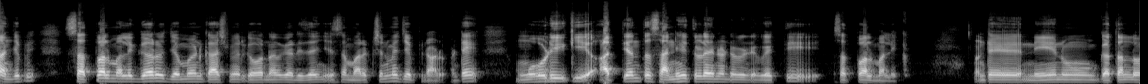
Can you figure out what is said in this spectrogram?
అని చెప్పి సత్పాల్ మలిక్ గారు జమ్మూ అండ్ కాశ్మీర్ గవర్నర్గా రిజైన్ చేసిన మరుక్షణమే చెప్పినాడు. అంటే మోడీకి అత్యంత సన్నిహితుడైనటువంటి వ్యక్తి సత్పాల్ మలిక్ అంటే నేను గతంలో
